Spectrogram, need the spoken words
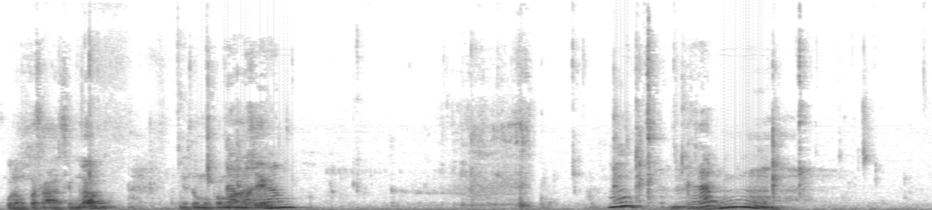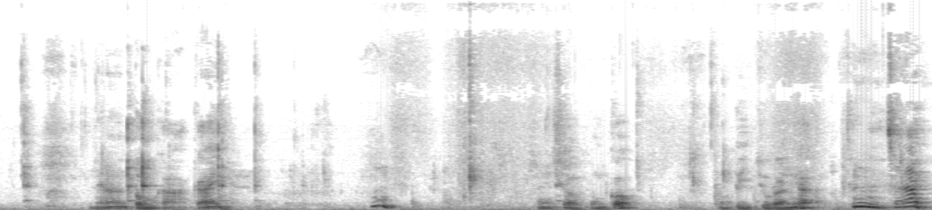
Kulang pa sa asim lab. Gusto mo pa Tama maasim? lang. Mm, sarap. Mhm. Yan, tom kakay. Hmm. Sa yung cellphone ko. Ang picturean nga. Mm, sarap.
